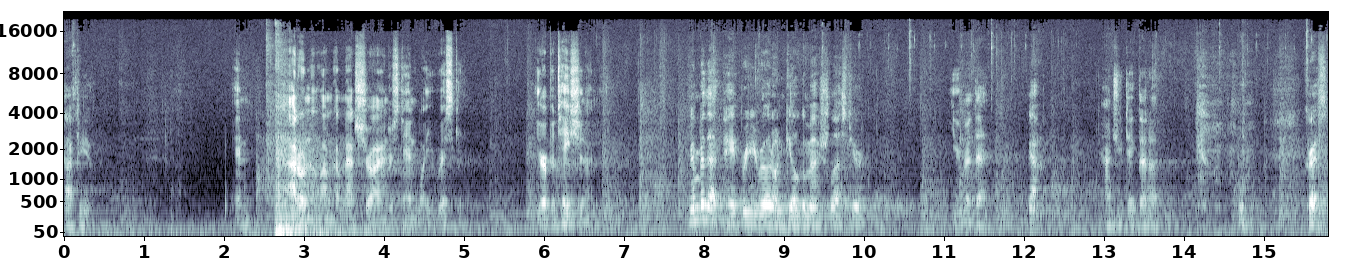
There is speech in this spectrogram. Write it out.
after you. And I don't know. I'm, I'm not sure I understand why you risk it. Your reputation, I mean. Remember that paper you wrote on Gilgamesh last year? You read that? Yeah. How'd you dig that up? Chris,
